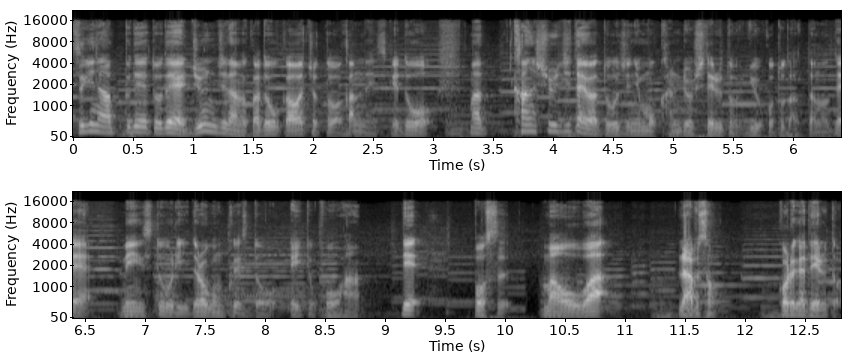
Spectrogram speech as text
次のアップデートで順次なのかどうかはちょっとわかんないですけどまあ監修自体は同時にもう完了してるということだったのでメインストーリードラゴンクエスト8後半。でボス魔王はラブソン。これが出ると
